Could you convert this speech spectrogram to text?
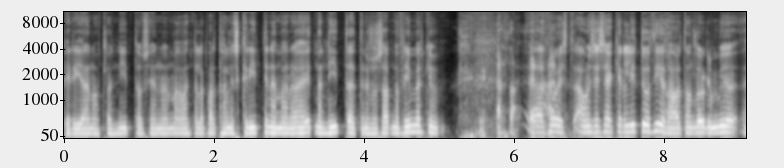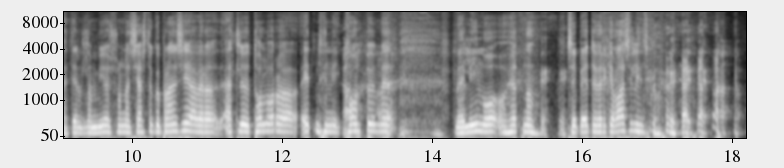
byrjaði náttúrulega að nýta og síðan er maður vantilega bara að tala í skrítin en maður er að heitna að nýta þetta er eins og safna frímerkjum. Er það? eða þú veist, á hans ég sé að gera lítið úr því þá er þetta náttúrulega mjög, þetta er náttúrulega mjög svona sérstöku bransi að vera 11-12 ára einnin í kompu með, með lím og, og hérna sem betur verið ekki vasilín sko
